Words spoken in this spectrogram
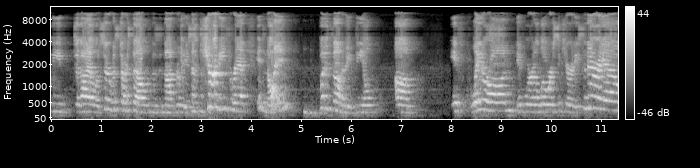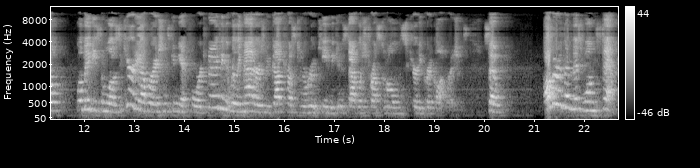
we denial of service to ourselves, this is not really a security threat. It's annoying, but it's not a big deal. Um, if later on, if we're in a lower security scenario, well, maybe some low security operations can get forged, but anything that really matters, we've got trust in a root key, we can establish trust in all of the security critical operations. So other than this one step,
